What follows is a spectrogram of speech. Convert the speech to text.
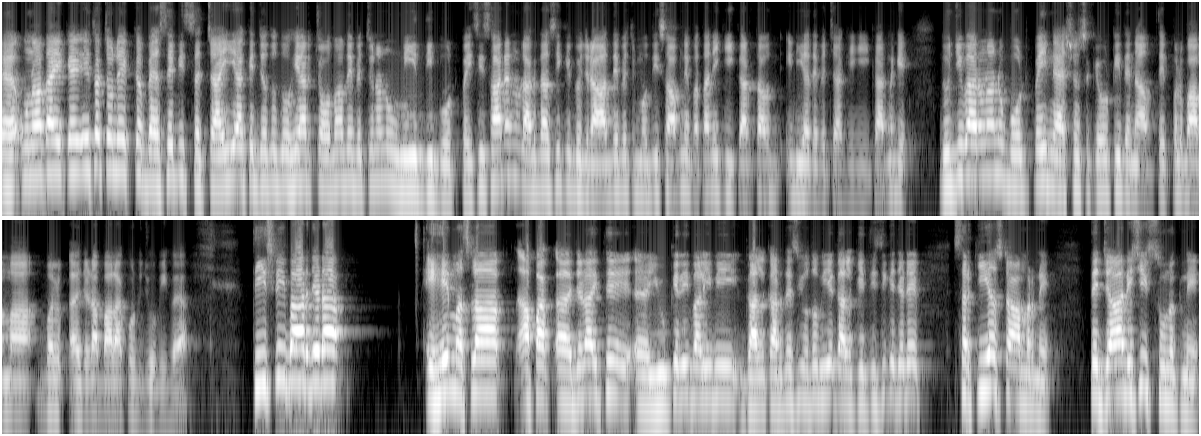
ਉਹਨਾਂ ਦਾ ਇੱਕ, ਇਹ ਤਾਂ ਚਲੋ ਇੱਕ ਵੈਸੇ ਵੀ ਸੱਚਾਈ ਆ ਕਿ ਜਦੋਂ 2014 ਦੇ ਵਿੱਚ ਉਹਨਾਂ ਨੂੰ ਉਮੀਦ ਦੀ ਵੋਟ ਪਈ ਸੀ, ਸਾਰਿਆਂ ਨੂੰ ਲੱਗਦਾ ਸੀ ਕਿ ਗੁਜਰਾਤ ਦੇ ਵਿੱਚ ਮੋਦੀ ਸਾਹਿਬ ਨੇ ਪਤਾ ਨਹੀਂ ਕੀ ਕਰਤਾ, ਉਹ ਇੰਡੀਆ ਦੇ ਵਿੱਚ ਆ ਕੇ ਕੀ ਕਰਨਗੇ। ਦੂਜੀ ਵਾਰ ਉਹਨਾਂ ਨੂੰ ਵੋਟ ਪਈ ਨੈਸ਼ਨਲ ਸਿਕਿਉਰਿਟੀ ਦੇ ਨਾਮ ਤੇ, ਪੁਲਵਾਮਾ ਬਲ- ਜਿਹੜਾ ਬਾਲਾਕੋਟ ਜੋ ਵੀ ਹੋਇਆ। ਤੀਸਰੀ ਵਾਰ ਜਿਹੜਾ ਇਹ ਮਸਲਾ ਆਪਾਂ ਜਿਹੜਾ ਇੱਥੇ ਯੂਕੇ ਦੀ ਵਾਲੀ ਵੀ ਗੱਲ ਕਰਦੇ ਸੀ, ਉਦੋਂ ਵੀ ਇਹ ਗੱਲ ਕੀਤੀ ਸੀ ਕਿ ਜਿਹੜੇ ਸਰਕੀਆ ਸਟਾਮਰ ਨੇ ਤੇ ਜਾਂ ਰਿਸ਼ੀ ਸੁਨਕ ਨੇ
